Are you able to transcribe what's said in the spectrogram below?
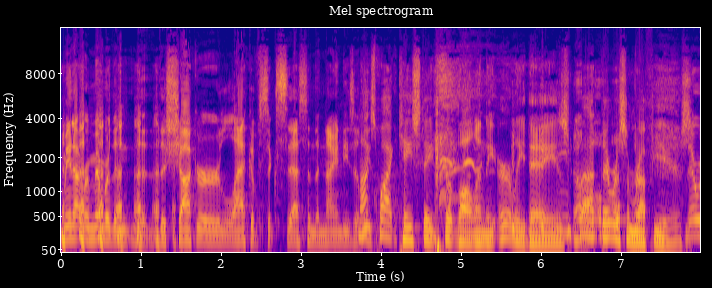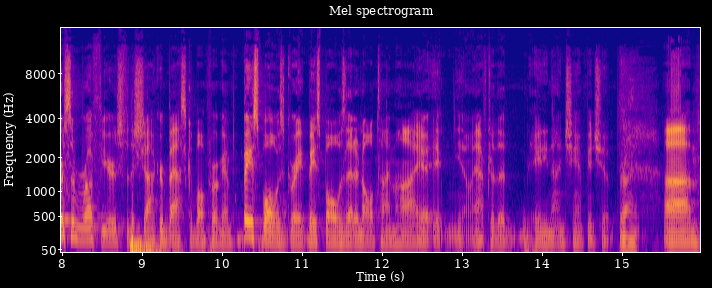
may not remember the, the the Shocker lack of success in the '90s. At Not least quite K State football in the early days, but there were some rough years. there were some rough years for the Shocker basketball program. Baseball was great. Baseball was at an all-time high, uh, you know, after the '89 championship. Right. Um,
